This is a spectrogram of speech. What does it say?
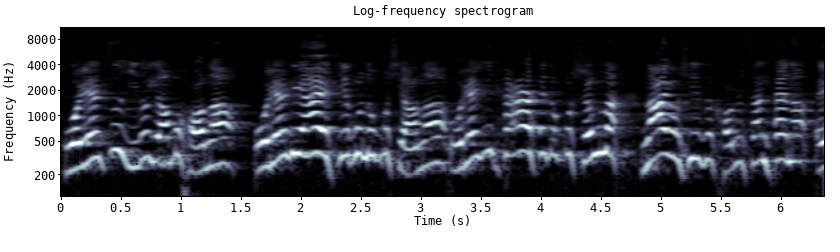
我连自己都养不好呢，我连恋爱结婚都不想呢，我连一胎二胎都不生呢，哪有心思考虑三胎呢？哎。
